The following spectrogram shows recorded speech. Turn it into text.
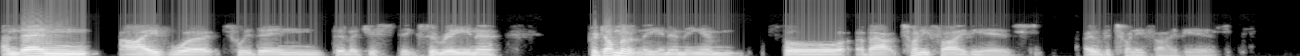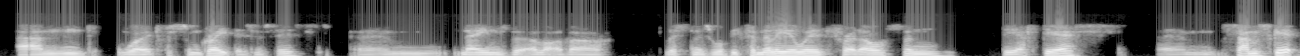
and then I've worked within the logistics arena, predominantly in Immingham, for about 25 years, over 25 years, and worked for some great businesses, um, names that a lot of our listeners will be familiar with Fred Olsen, DFDS, um, Samskip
